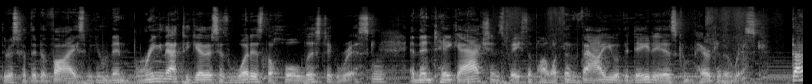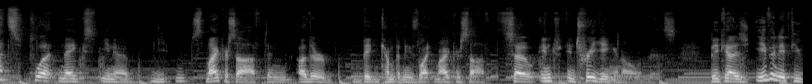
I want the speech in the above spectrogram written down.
the risk of the device. We can then bring that together, says what is the holistic risk, mm. and then take actions based upon what the value of the data is compared to the risk. that's what makes you know Microsoft and other big companies like Microsoft so int- intriguing in all of this. Because even if you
